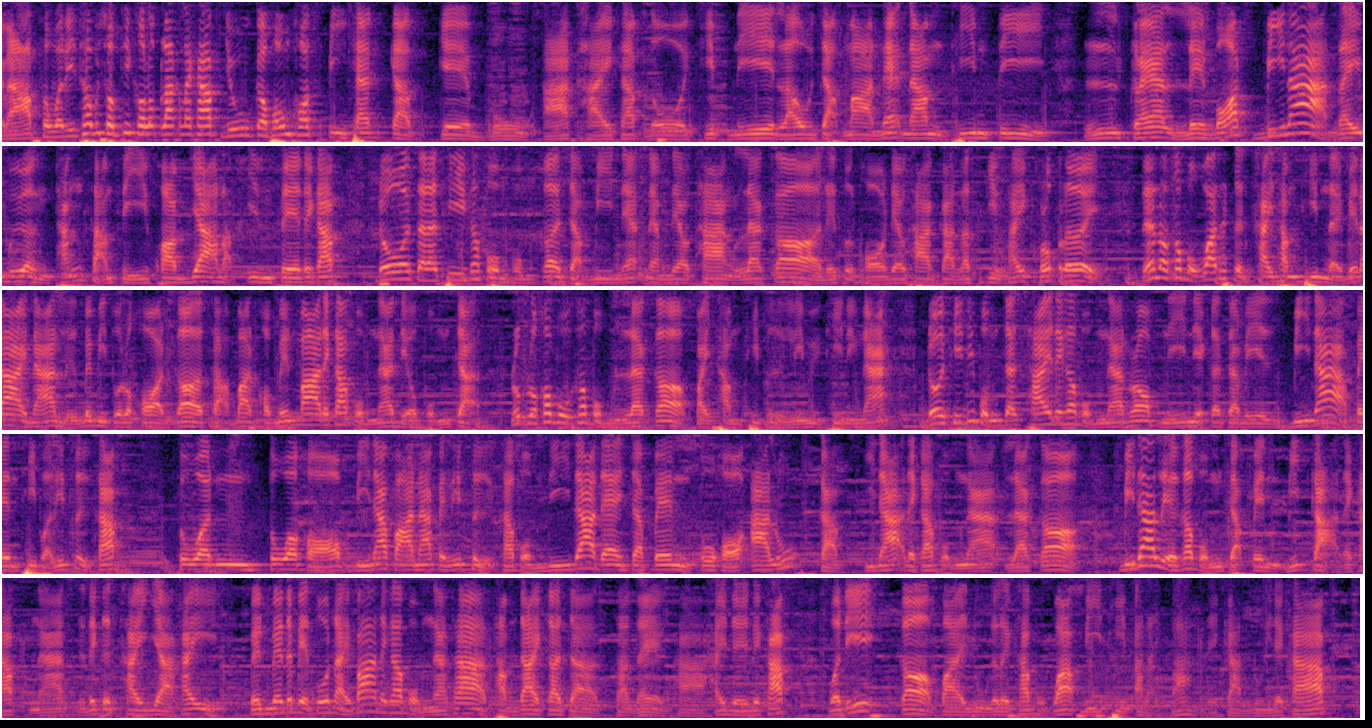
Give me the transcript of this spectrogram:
กราบสวัสดีท่านผู้ชมที่เคารพรักนะครับ อยู่กับผม HotspringCat กับเกม Blue Archive ครับ โดยคลิปนี้เราจะมาแนะนำทีมตี Grand Raid Boss Binah ในเมืองทั้ง 3 สีความยากระดับ Insane นะครับ โดยแต่ละทีมครับผมผมก็จะมีแนะนำแนวทาง และก็ในส่วนของแนวทางการ run สกิลให้ครบเลยและเราก็บอกว่าถ้าเกิดใครทำทีมไหนไม่ได้นะ หรือไม่มีตัวละครก็สามารถคอมเมนต์มาได้ครับผมนะเดี๋ยวผมจะรวบรวมข้อมูลครับผมแล้วก็ไปทำทีมอื่นรีวิวอีกทีหนึ่งนะ โดยทีมที่ผมจะใช้นะครับผมนะรอบนี้เนี่ยก็จะมี Binah เป็นทีมของลิสึครับ ส่วนตัวของ Binah ฟ้านะเป็นลิสึครับผมดีด้าแดงจะเป็นตัวของอารุกับฮีนะนะครับผมนะ แล้วก็ Binah เหลืองครับผมจะเป็นมิกะนะครับนะเดี๋ยวถ้าเกิดใครอยากให้เป็น main damage ตัวไหนบ้างนะครับผมนะถ้าทำได้ก็จะแสวงหาให้เลยนะครับ วันนี้ก็ไปดูกันเลยครับผมว่ามีทีมอะไรบ้างในการลุยนะครับ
